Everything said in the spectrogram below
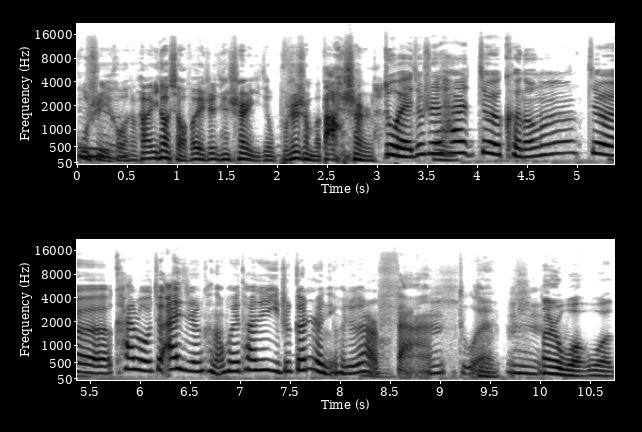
故事以后，嗯发现要小费这件事儿已经不是什么大事儿了。对，就是嗯他，就是可能就是开罗，就埃及人可能会，他就一直跟着你，会觉得有点嗯烦。对但是我我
